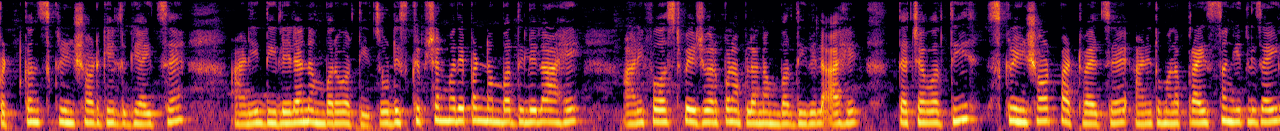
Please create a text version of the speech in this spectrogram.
पटकन स्क्रीनशॉट घे घ्यायचं आहे आणि दिलेल्या नंबरवरती जो डिस्क्रिप्शनमध्ये पण नंबर दिलेला आहे आणि फर्स्ट पेजवर पण आपला नंबर दिलेला आहे त्याच्यावरती स्क्रीनशॉट पाठवायचं आहे आणि तुम्हाला प्राईस सांगितली जाईल.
